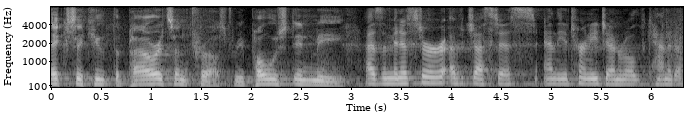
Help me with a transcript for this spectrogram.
execute the powers and trust reposed in me as the Minister of Justice and the Attorney General of Canada.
